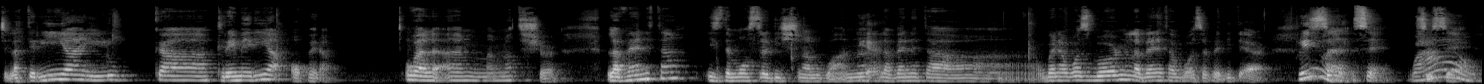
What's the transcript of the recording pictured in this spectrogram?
Gelateria in Lucca, cremeria, opera. Well, I'm, I'm not sure. La Veneta is the most traditional one. Yeah. La Veneta, when I was born, La Veneta was already there. Really? Sì, sì, Wow. sì, sì.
